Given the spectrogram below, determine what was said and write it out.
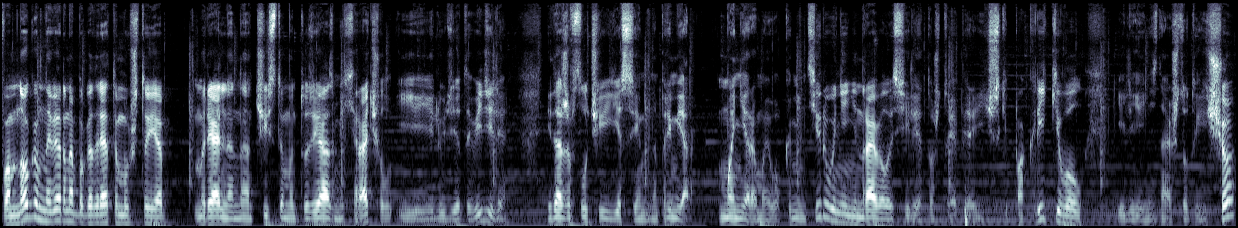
Во многом, наверное, благодаря тому, что я реально на чистом энтузиазме херачил, и люди это видели. И даже в случае, если им, например, манера моего комментирования не нравилась, или то, что я периодически покрикивал, или, я не знаю, что-то еще,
